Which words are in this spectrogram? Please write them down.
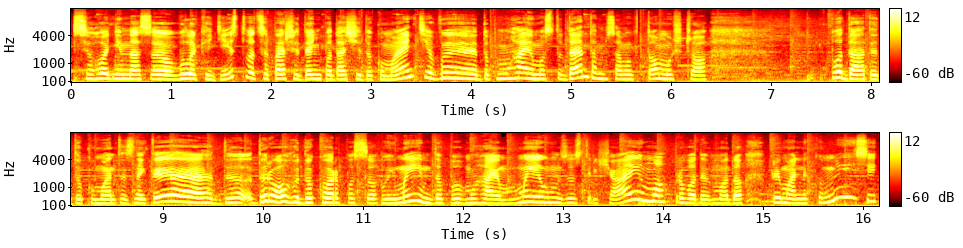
Сьогодні в нас е, велике дійство. Це перший день подачі документів. Ми допомагаємо студентам саме в тому, що подати документи, знайти е, дорогу до корпусу. І ми їм допомагаємо. Ми їм зустрічаємо, проводимо до приймальних комісій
